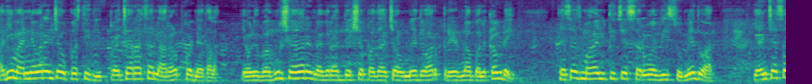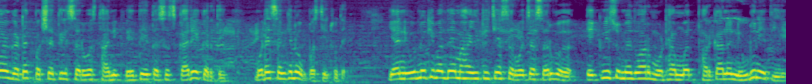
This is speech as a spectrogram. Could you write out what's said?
आदी मान्यवरांच्या उपस्थितीत प्रचाराचा नारळ फोडण्यात आला. यावेळी बगूर शहर नगराध्यक्ष पदाच्या उमेदवार प्रेरणा बलकवडे तसंच महायुतीचे सर्व वीस उमेदवार यांच्यासह घटक पक्षातील सर्व स्थानिक नेते तसंच कार्यकर्ते मोठ्या संख्येनं उपस्थित होते. या निवडणुकीमध्ये महायुतीचे सर्वच्या सर्व एकवीस उमेदवार मोठ्या मत फरकानं निवडून येतील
